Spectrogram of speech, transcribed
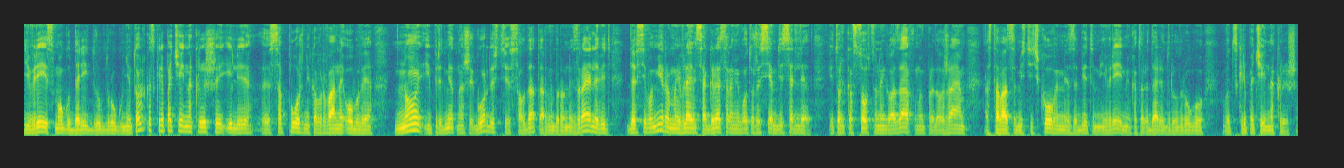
евреи смогут дарить друг другу не только скрипачей на крыше или э, сапожников в рваной обуви, но и предмет нашей гордости – солдат армии обороны Израиля. Ведь для всего мира мы являемся агрессорами вот уже 70 лет. И только в собственных глазах мы продолжаем оставаться местечковыми, забитыми евреями, которые дарят друг другу вот скрипачей на крыше.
